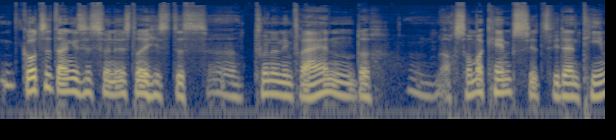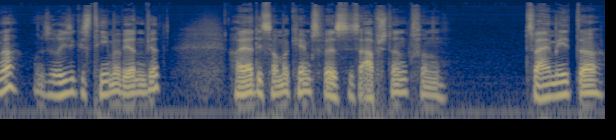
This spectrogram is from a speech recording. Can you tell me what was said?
Ähm, Gott sei Dank ist es so in Österreich, ist das äh, Turnen im Freien und auch, auch Sommercamps jetzt wieder ein Thema, also ein riesiges Thema werden wird. Heuer die Sommercamps, weil es ist Abstand von zwei Meter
